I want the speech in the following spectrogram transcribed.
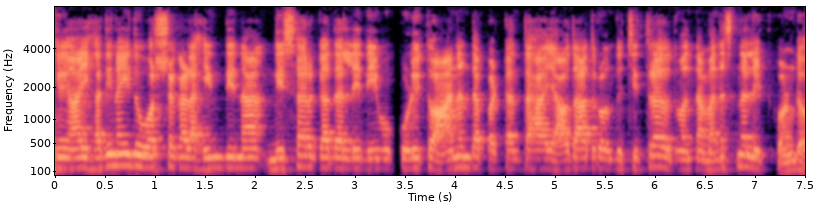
ಈ ಹದಿನೈದು ವರ್ಷಗಳ ಹಿಂದಿನ ನಿಸರ್ಗದಲ್ಲಿ ನೀವು ಕುಳಿತು ಆನಂದ ಪಟ್ಟಂತಹ ಯಾವುದಾದ್ರೂ ಒಂದು ಚಿತ್ರವನ್ನ ಮನಸ್ಸಿನಲ್ಲಿ ಇಟ್ಕೊಂಡು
